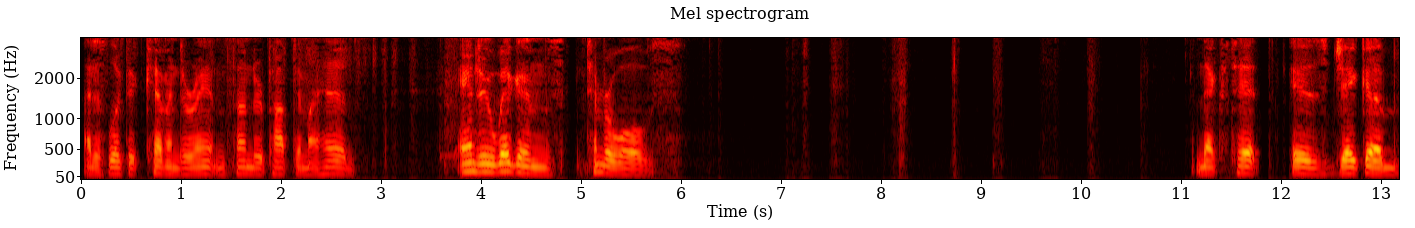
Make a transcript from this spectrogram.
I just looked at Kevin Durant and Thunder popped in my head. Andrew Wiggins, Timberwolves. Next hit is Jacob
